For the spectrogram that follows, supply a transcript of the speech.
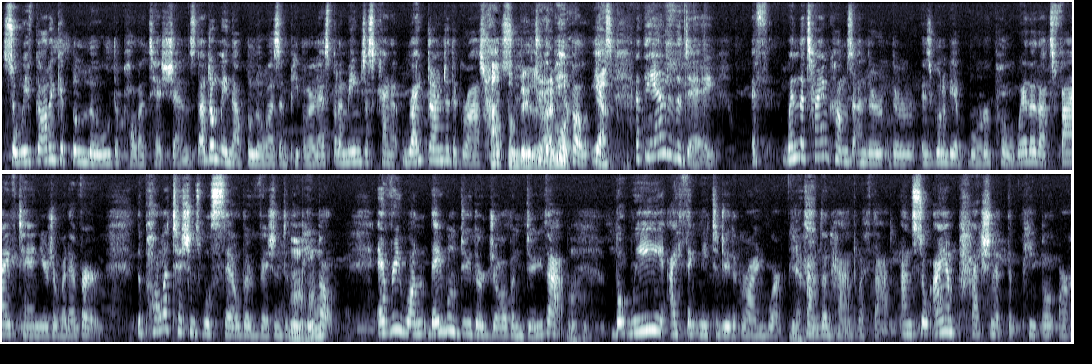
So we've got to get below the politicians. I don't mean that below as in people are less, but I mean just kind of right down to the grassroots. Help them do the to the people. Yeah. Yes. At the end of the day, if when the time comes and there there is going to be a border poll, whether that's five, ten years or whatever, the politicians will sell their vision to the Mm-hmm. people. Everyone they will do their job and do that. Mm-hmm. But we, I think, need to do the groundwork Yes. hand in hand with that. And so I am passionate that people are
